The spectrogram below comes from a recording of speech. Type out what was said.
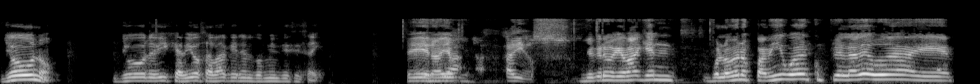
yo no. Yo le dije adiós a Baker en el 2016. Sí, no, yo, Adiós. yo creo que Bakken, por lo menos para mí, weón, cumplió la deuda. eh,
